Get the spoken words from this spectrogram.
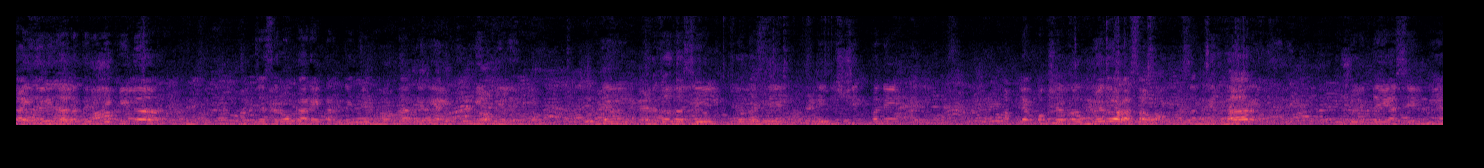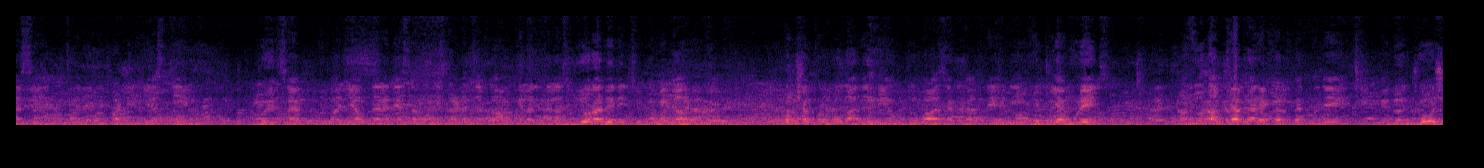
काही जरी झालं तरी देखील आमच्या सर्व कार्यकर्त्यांची भावना त्यांनी ऐकून घेतलेली आहे. कोणी कर्जत असेल कोण असेल आणि निश्चितपणे आपल्या पक्षाचा उमेदवार असावा असा निर्धार किशोरीताई असेल मी असेल मोहन पाटीलजी असतील भोईर साहेब माजी आमदाराने सर्वांनी करण्याचं काम केलं आणि त्याला दुजोरा देण्याची भूमिका पक्षप्रमुख आदरणीय उद्धव बाळासाहेब ठाकरे यांनी घेतल्यामुळेच अजून आमच्या कार्यकर्त्यांमध्ये एक वेगळं जोश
